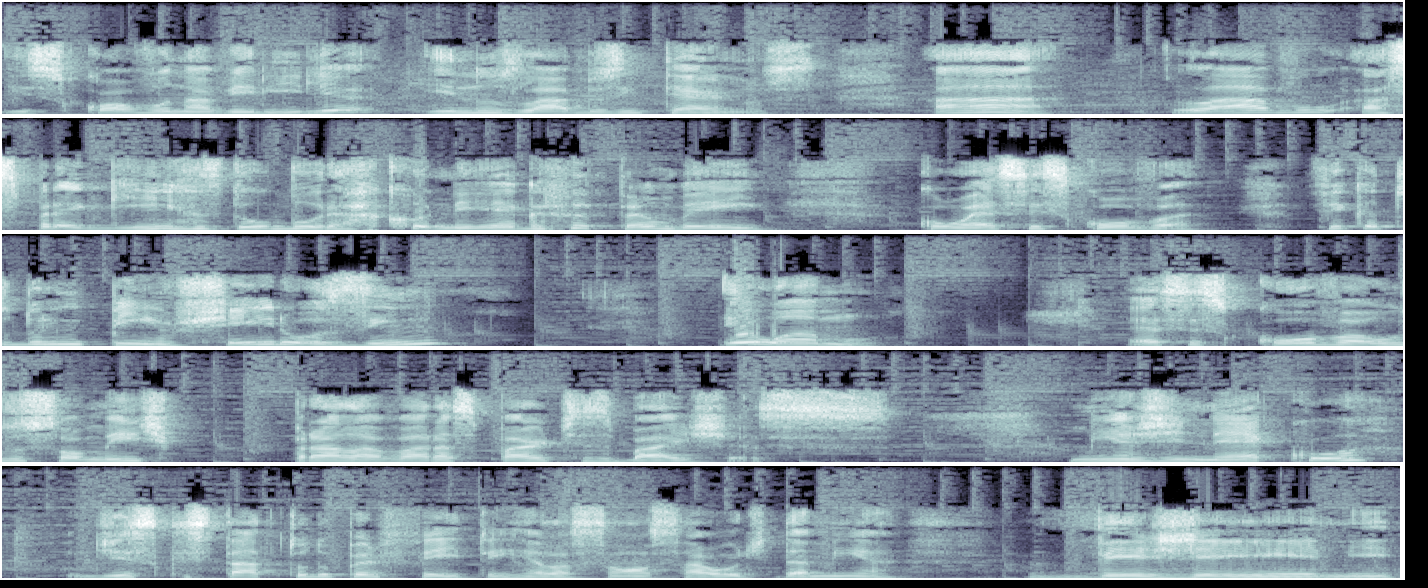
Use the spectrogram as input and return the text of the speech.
Escovo na virilha e nos lábios internos. Ah, Lavo as preguinhas do buraco negro também com essa escova. Fica tudo limpinho, cheirosinho. Eu amo. Essa escova uso somente para lavar as partes baixas. Minha gineco diz que está tudo perfeito em relação à saúde da minha VGN.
